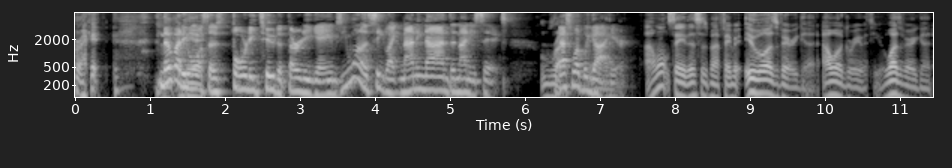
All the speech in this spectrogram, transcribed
right. Nobody Yeah. wants those 42 to 30 games. You want to see like 99 to 96. Right. That's what we got here. I won't say this is my favorite. It was very good. I will agree with you. It was very good.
